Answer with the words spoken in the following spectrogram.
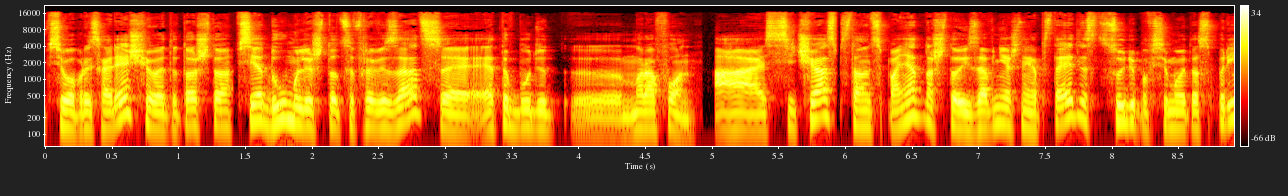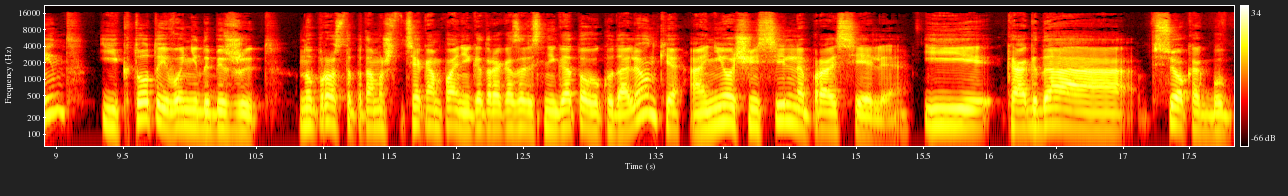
всего происходящего, это то, что все думали, что цифровизация это будет э, марафон. А сейчас становится понятно, что из-за внешних обстоятельств, судя по всему, это спринт, и кто-то его не добежит. Ну, просто потому что те компании, которые оказались не готовы к удаленке, они очень сильно просели. И когда все как бы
